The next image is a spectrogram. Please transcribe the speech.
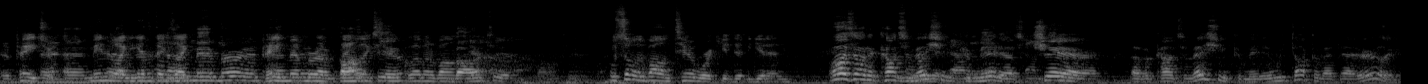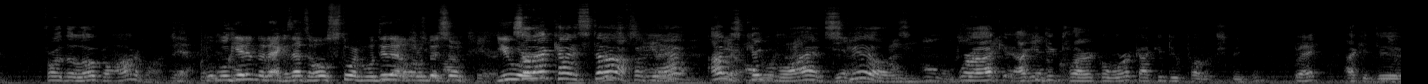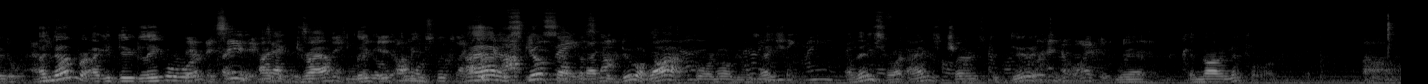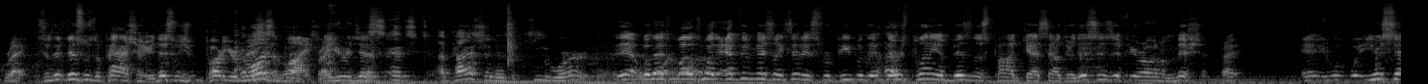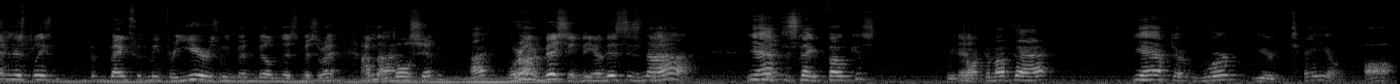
and a patron, And, and, meaning like again things like member and paid and, member and of things like Sierra volunteer. Club and a volunteer. Volunteer. Volunteer stuff. What's some of the volunteer work you did to get in? Well, I was on a conservation committee. that I was chair of a conservation committee, and we talked about that earlier for the local Audubon. Yeah, we'll, we'll get into that because that's a whole story. But we'll do that a little bit. So you were So that kind of stuff. I mean, I, I was capable. I had skills where I could, I could do clerical work. I could do public speaking. right. I could do a number. I could do legal work. They say it I could draft legal. I mean, almost looks like I a had a skill set that I could do a lot for an organization think my handwriting of any sort. I just chose to do it I know I could. with environmental organizations. Right. So th- this was a passion. This was part of your It mission was a in life, right? You were just It's, it's a passion is a key word. there. Yeah, well, that's, what well, that's what FM mission, like I said, is for people that there's plenty of business podcasts out there. This is if you're on a mission, right? And you're sitting in this place, Banks, with me for years. We've been building this mission, right? I'm not Right. bullshitting. I, We're on a mission. You know, this is yeah. not. You have to stay focused. We Yeah. talked about that. You have to work your tail off.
